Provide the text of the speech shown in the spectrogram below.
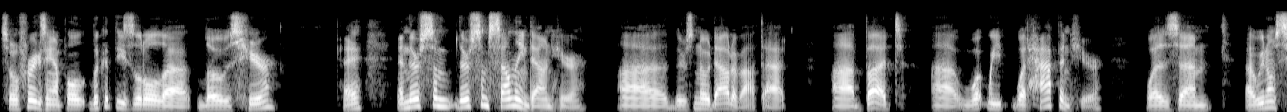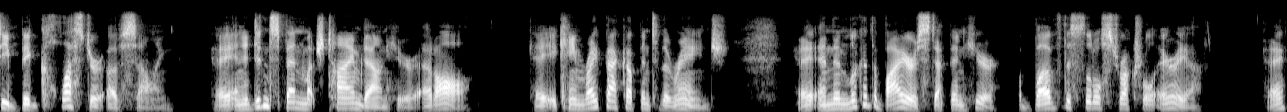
so for example, look at these little uh, lows here. Okay, and there's some there's some selling down here. Uh, there's no doubt about that. But what we what happened here was um, uh, we don't see big cluster of selling. Okay, and it didn't spend much time down here at all. Okay, it came right back up into the range. Okay, and then look at the buyers step in here above this little structural area. Okay,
